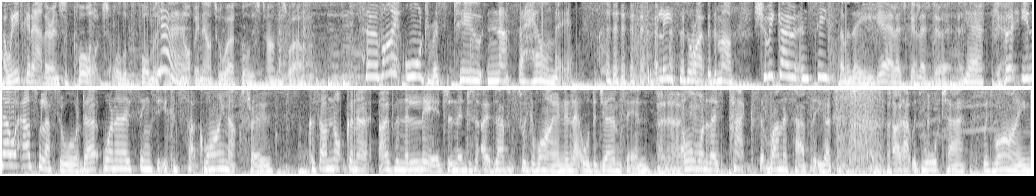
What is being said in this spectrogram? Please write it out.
and we need to get out there and support all the performers Yeah. who've not been able to work all this time as well. So if I order us two NASA helmets, because Lisa's all right with the mask, should we go and see some of these? Yeah, let's go. Let's do it. Let's Yeah. do it. But you know what else we'll have to order? One of those things that you can suck wine up through. Because I'm not going to open the lid and then just have a swig of wine and let all the germs in. I know, I want yeah. one of those packs that runners have that you go like that with water, with wine.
